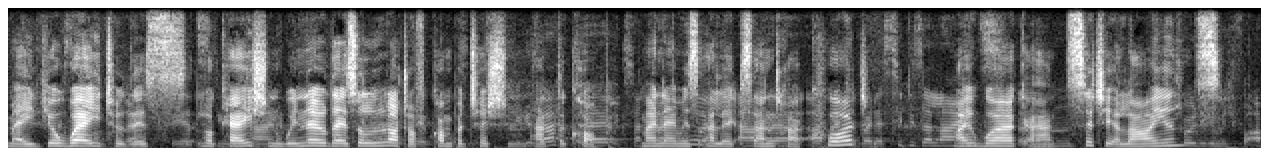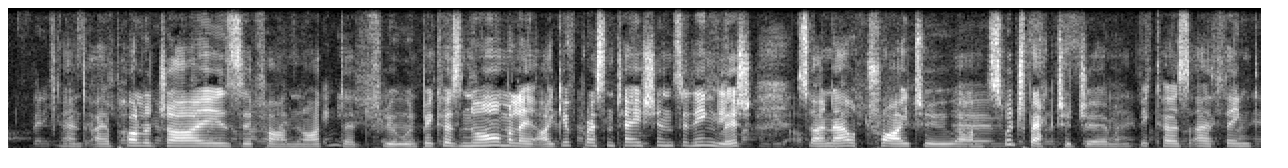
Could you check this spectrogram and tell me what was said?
made your way to this location. We know there's a lot of competition at the COP. My name is Alexandra Kurt. I work at City Alliance, and I apologize if I'm not that fluent, because normally I give presentations in English, so I now try to um, switch back to German, because I think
